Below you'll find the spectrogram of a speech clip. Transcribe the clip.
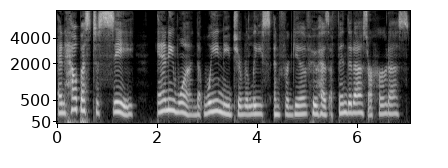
and help us to see anyone that we need to release and forgive who has offended us or hurt us,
